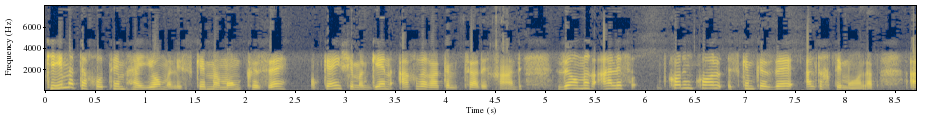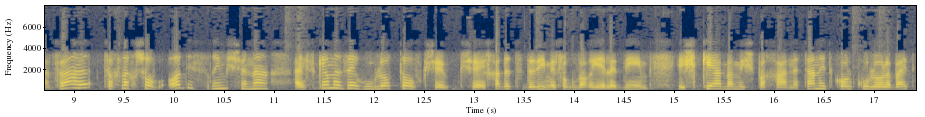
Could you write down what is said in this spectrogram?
כי אם אתה חותם היום על הסכם ממון כזה, אוקיי, שמגן אך ורק על צד אחד, זה אומר א', קודם כל, הסכם כזה, אל תחתמו עליו. אבל צריך לחשוב, עוד 20 שנה, ההסכם הזה הוא לא טוב כש, כשאחד הצדדים, יש לו כבר ילדים, השקיע במשפחה, נתן את כל כולו לבית,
